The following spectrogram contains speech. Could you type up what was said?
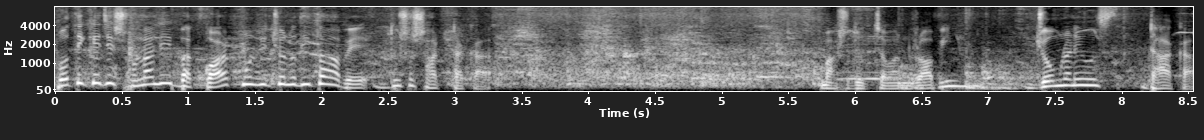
প্রতি কেজি সোনালি বা কর্ক মুরগির জন্য দিতে হবে দুশো ষাট টাকা। মাসুদুজ্জামান রবিন যমুনা নিউজ ঢাকা।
